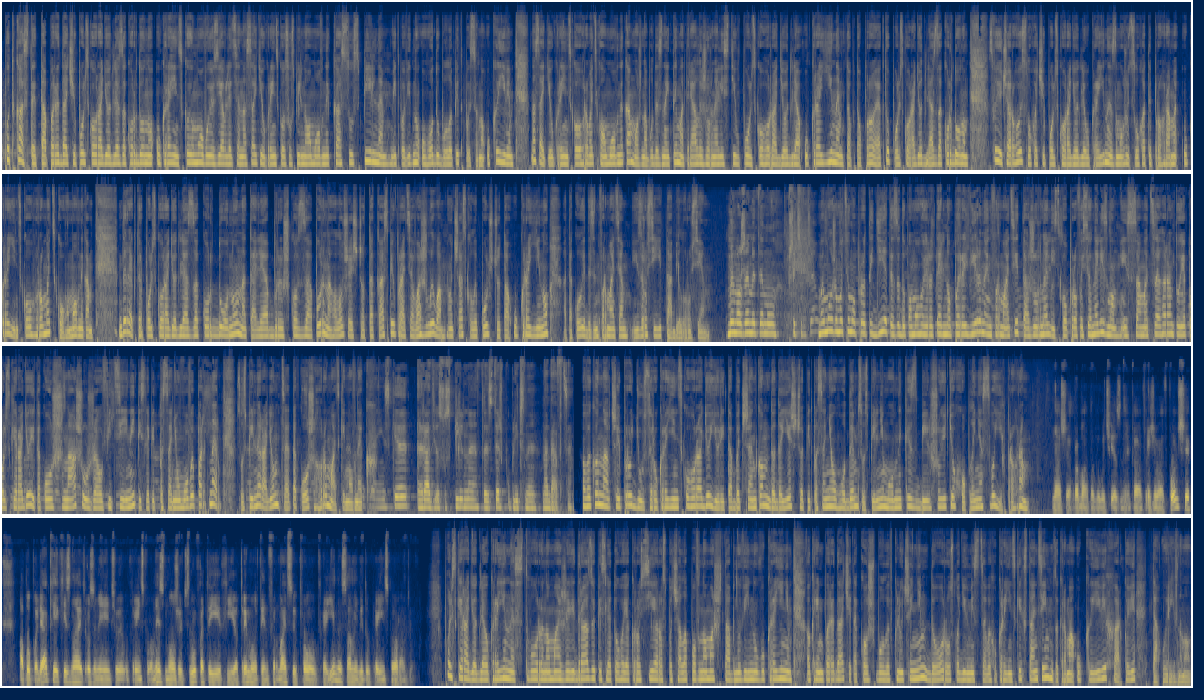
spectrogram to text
Подкасти та передачі польського радіо для закордону українською мовою з'являться на сайті українського суспільного мовника Суспільне. Відповідну угоду було підписано у Києві. На сайті українського громадського мовника можна буде знайти матеріали журналістів польського радіо для України, тобто проекту польського радіо для закордону. Своєю чергою слухачі польського радіо для України зможуть слухати програми українського громадського мовника. Директор польського радіо для закордону Наталія Бришко Запур наголошує, що така співпраця важлива у час, коли Польщу та Україну атакує дезінформація із Росії та Білорусі. Ми можемо przeciwdziałać. Ми можемо цьому протидіяти за допомогою ретельно перевіреної інформації та журналістського професіоналізму. І саме це гарантує польське радіо, і також наш уже офіційний після підписання умови партнер. Суспільне радіо це також громадський мовник. Radio Suspilne to jest też publiczny nadawca. Виконавчий продюсер українського радіо Юрій Табаченко додає, що підписання угоди суспільні мовники збільшують охоплення своїх програм. наша громада величезна, яка проживає в Польщі, або поляки, які знають, розуміють українську, вони зможуть слухати їх і отримувати інформацію про Україну саме від українського радіо. Польське радіо для України створено майже відразу після того, як Росія розпочала повномасштабну війну в Україні. Окрім передачі, також були включені до розкладів місцевих українських станцій, зокрема у Києві, Харкові та у Рівному.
